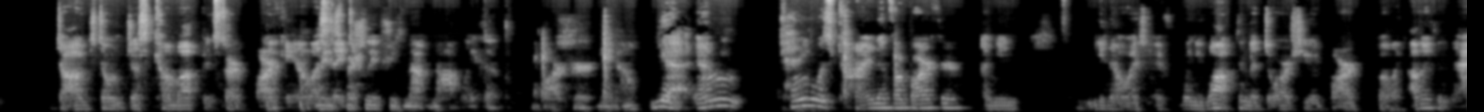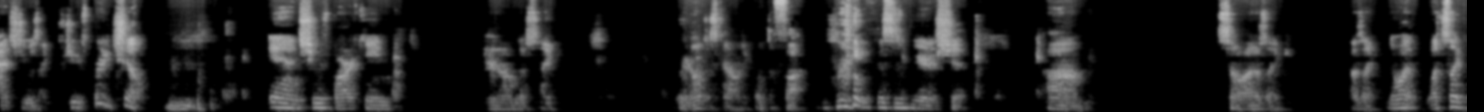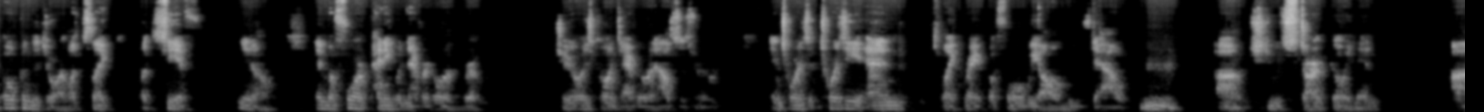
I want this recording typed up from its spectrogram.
dogs don't just come up and start barking I unless mean, they." especially if she's not not like a barker, you know. Yeah, I mean, Penny was kind of a barker. I mean, you know, if, if when you walked in the door, she would bark, but like other than that, she was like she was pretty chill. Mhm. and she was barking, and I'm just like, we're all just kind of like, what the fuck? like, this is weird as shit. Um, so I was like, I was like, you know what? Let's like open the door. Let's like, let's see if, you know, and before Penny would never go in the room. She'd always go into everyone else's room. And towards towards the end, like right before we all moved out, Mhm. um, she would start going in.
